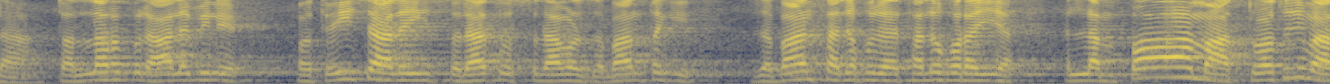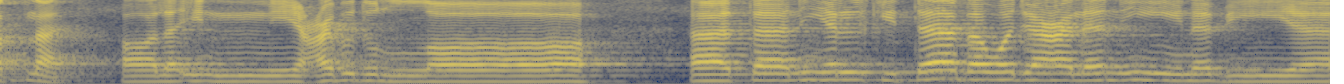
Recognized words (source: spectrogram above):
না, তো আল্লাহ রব আলমিনে হয়তো ঈসা আলহি সালাতামের জবান থাকি, জবান চালু করিয়া চালু করাইয়া আল্লাহ পা মাত তোরাতুরি মাত নাই। ইন্নি আবুদুল্লাহ আতানিয়াল কিতাব ওয়া জাআলানি নাবিয়্যা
